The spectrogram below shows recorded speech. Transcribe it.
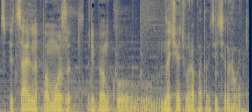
специально поможет ребенку начать вырабатывать эти навыки.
